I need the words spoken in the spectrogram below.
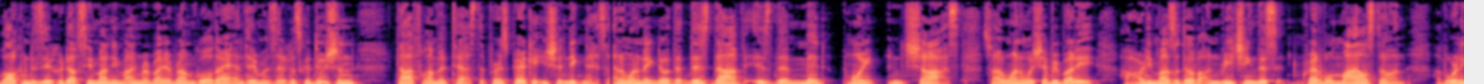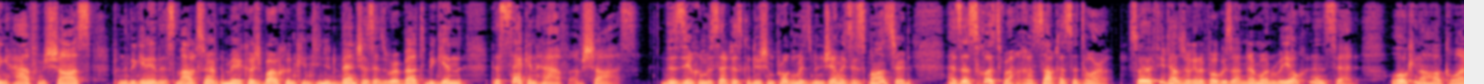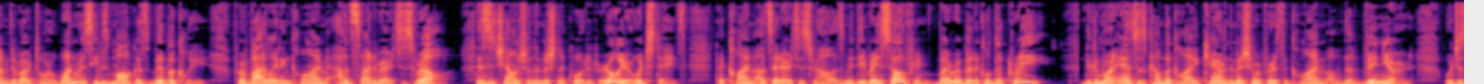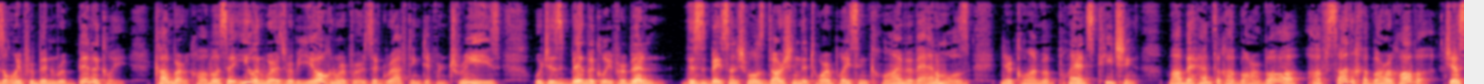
Welcome to Zichud Daf Simanim. I'm Rabbi Avram Goldhar, and today we're Zechus Kiddushin Daf Lamed The first parak Isha Nignes, and I want to make note that this daf is the midpoint in Shas. So I want to wish everybody a hearty mazel tov on reaching this incredible milestone of learning half of Shas from the beginning of this Machzor. And may Kosh Baruch Hu continue to bench us as we're about to begin the second half of Shas. The Zichum Maseches Kiddushin program has been generously sponsored as a schutz for Chazakas Torah. So the few times we're going to focus on number one, Yochanan said, Lokinaha Kalaim Devar Torah. One receives Malchus biblically for violating Kalaim outside of Eretz Yisrael. This is a challenge from the Mishnah quoted earlier, which states that climb outside Eretz Yisrael is Medivrei Sofrim by rabbinical decree. The Gemara answers Kambaklai Karen. The Mishnah refers to the climb of the vineyard, which is only forbidden rabbinically. Kambar Kavasa Ilan, whereas Rabbi Yochanan refers to grafting different trees, which is biblically forbidden. This is based on Shmuel's darshan the Torah placing climb of animals near climb of plants, teaching. Just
